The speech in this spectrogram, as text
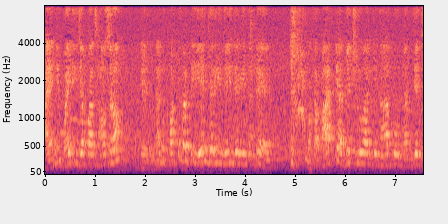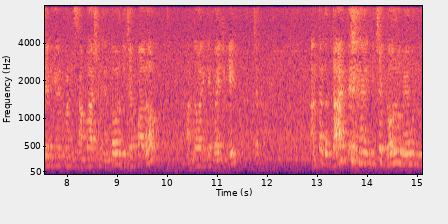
అవన్నీ బయటికి చెప్పాల్సిన అవసరం లేదు. నన్ను పట్టుబట్టి ఏం జరిగింది ఏం జరిగిందంటే ఒక పార్టీ అధ్యక్షులు వారికి నాకు మధ్య జరిగినటువంటి సంభాషణ ఎంతవరకు చెప్పాలో అంతవరకే బయటికి చెప్పాలి. అంతకు దాటితే నేను ఆయనకి ఇచ్చే గౌరవం ఏముంది?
